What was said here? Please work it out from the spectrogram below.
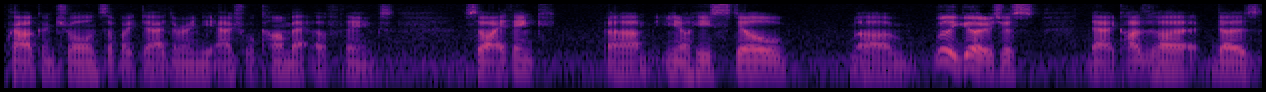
crowd control and stuff like that during the actual combat of things. So I think, um, you know, he's still uh, really good. It's just that Kazuha does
